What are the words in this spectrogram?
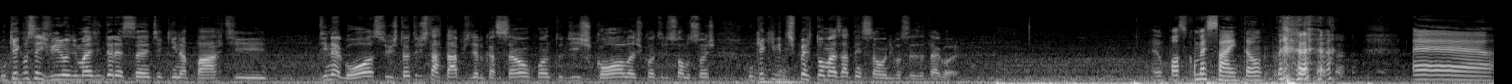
O que, que vocês viram de mais interessante aqui na parte de negócios, tanto de startups de educação, quanto de escolas, quanto de soluções? O que, que despertou mais a atenção de vocês até agora? Eu posso começar, então. É,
